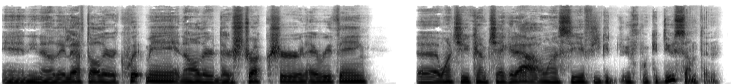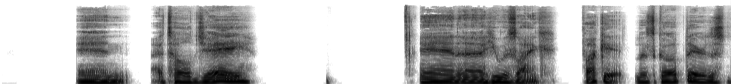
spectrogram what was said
and you know they left all their equipment and all their their structure and everything. Uh, I want you to come check it out. I want to see if you could if we could do something." And I told Jay, and uh, he was like, "Fuck it, let's go up there, just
